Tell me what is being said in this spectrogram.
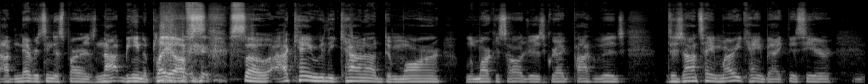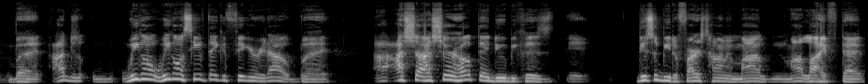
I've never seen the Spurs not be in the playoffs. so I can't really count out DeMar, LaMarcus Aldridge, Gregg Popovich. Dejounte Murray came back this year, mm-hmm. but I just we to we to see if they can figure it out, but I I, sure, I sure hope they do because it, this will be the first time in my in my life that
